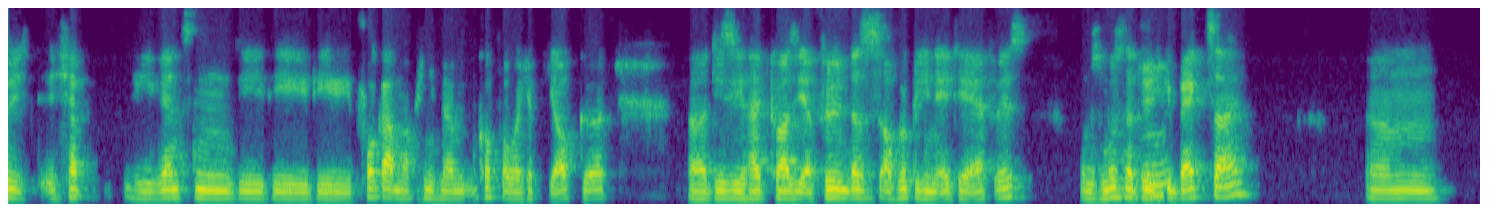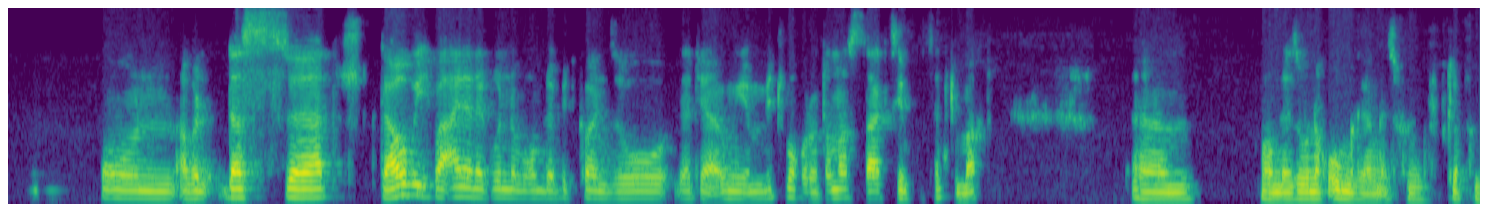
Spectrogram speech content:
ich, ich habe die ganzen, die, die, die Vorgaben habe ich nicht mehr im Kopf, aber ich habe die auch gehört, äh, die sie halt quasi erfüllen, dass es auch wirklich ein ETF ist. Und es muss natürlich mhm. gebackt sein. Ähm, und, aber das äh, hat, glaube ich, war einer der Gründe, warum der Bitcoin so, der hat ja irgendwie am Mittwoch oder Donnerstag 10% gemacht. Ähm, warum der so nach oben gegangen ist. Von, ich glaube,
